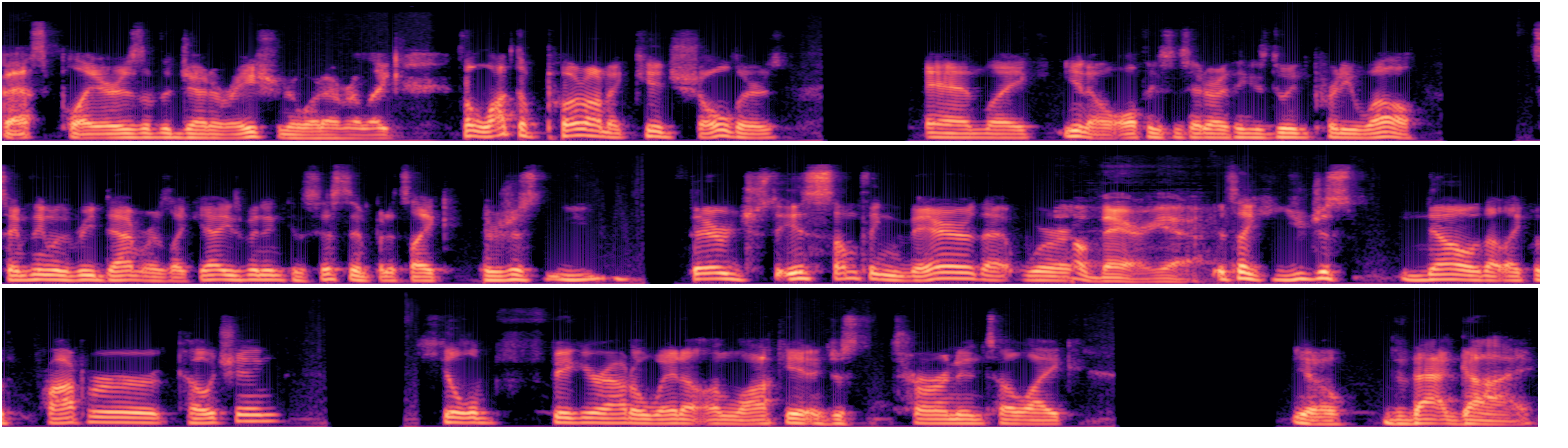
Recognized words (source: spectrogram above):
best players of the generation or whatever like it's a lot to put on a kid's shoulders and like you know all things considered i think he's doing pretty well same thing with reid detmers like yeah he's been inconsistent but it's like there's just there just is something there that we're Oh, there. Yeah. it's like you just know that like with proper coaching he'll figure out a way to unlock it and just turn into like you know that guy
